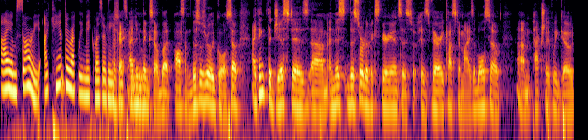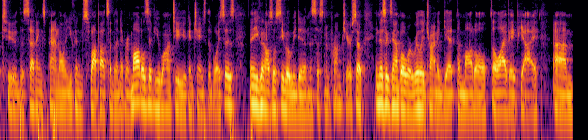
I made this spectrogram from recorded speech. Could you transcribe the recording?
I am sorry, I can't directly make reservations. Okay, I didn't think so, but awesome. This was really cool. So I think the gist is, um, and this this sort of experience is is very customizable. So um, actually, if we go to the settings panel, you can swap out some of the different models if you want to. You can change the voices, and you can also see what we did in the system prompt here. So in this example, we're really trying to get the model, the live API, um,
